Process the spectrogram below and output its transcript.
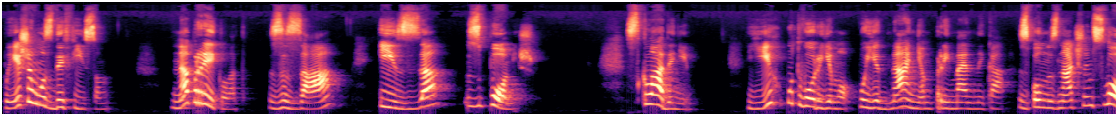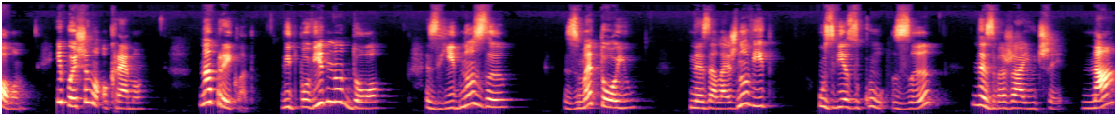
пишемо з дефісом. Наприклад, з за, із-за, з поміж. Складені. Їх утворюємо поєднанням прийменника з повнозначним словом і пишемо окремо. Наприклад, відповідно до, згідно з, з метою, незалежно від, у зв'язку з, незважаючи на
